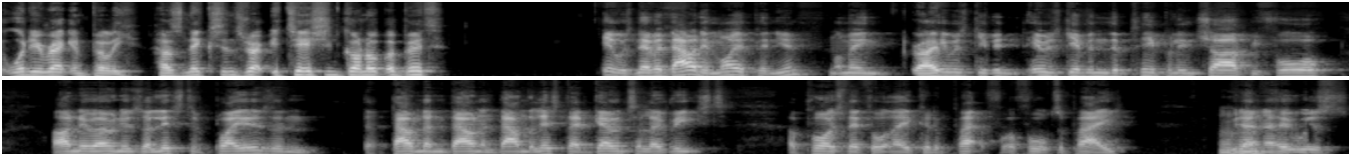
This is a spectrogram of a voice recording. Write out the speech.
what do you reckon, Billy? Has Nickson's reputation gone up a bit? It was never down, in my opinion. I mean, right. he was given he was given the people in charge before our new owners a list of players, and down and down and down the list they'd go until they reached a price they thought they could afford to pay. Mm-hmm. We don't know who was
